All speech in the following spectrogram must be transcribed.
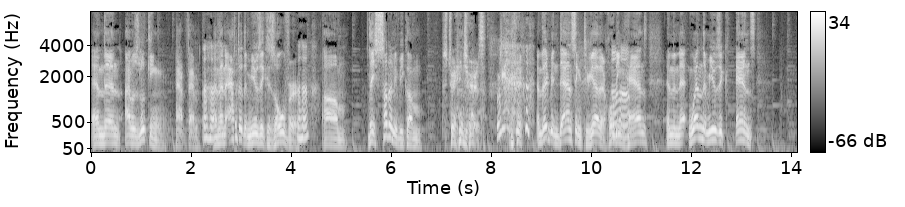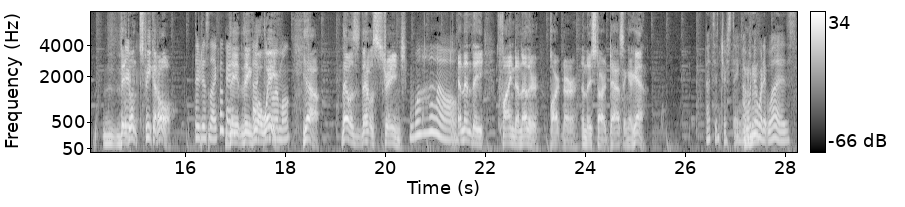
And then I was looking at them. Uh-huh. And then after the music is over, um, they suddenly become strangers. and they've been dancing together, holding Uh-huh. hands. And then when the music ends, they They're- don't speak at all. They're just like, okay. They, they go away. Normal. Yeah. That was that was strange. Wow. And then they find another partner and they start dancing again. That's interesting. I Mm-hmm. wonder what it was.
